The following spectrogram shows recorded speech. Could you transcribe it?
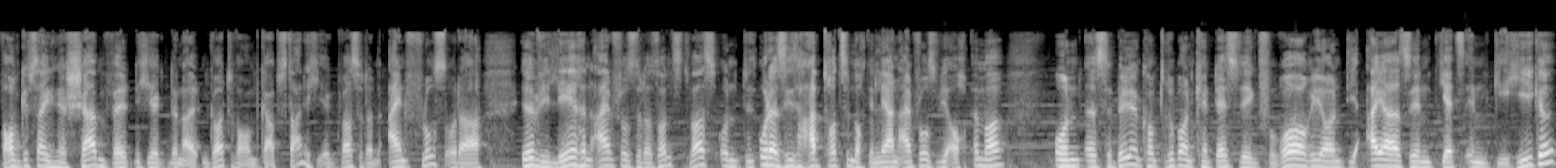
Warum gibt es eigentlich in der Scherbenwelt nicht irgendeinen alten Gott? Warum gab es da nicht irgendwas oder einen Einfluss oder irgendwie leeren Einfluss oder sonst was? Und, oder sie hat trotzdem noch den leeren Einfluss, wie auch immer. Und äh, Sibylian kommt rüber und kennt deswegen Furorion. Die Eier sind jetzt im Gehege,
